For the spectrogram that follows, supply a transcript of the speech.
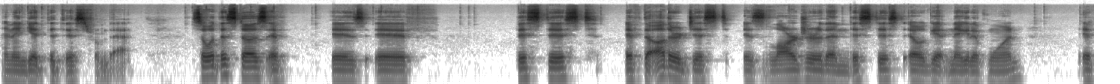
and then get the dist from that. So what this does if is if this dist, if the other dist is larger than this dist, it'll get negative one. If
